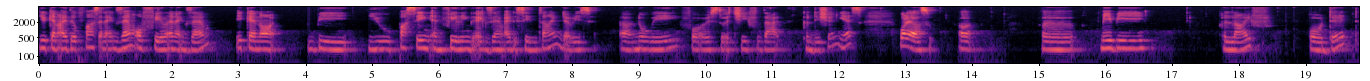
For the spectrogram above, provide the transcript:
you can either pass an exam or fail an exam. It cannot be you passing and failing the exam at the same time. There is uh, no way for us to achieve that condition yes. What else? Uh, uh, maybe alive or dead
